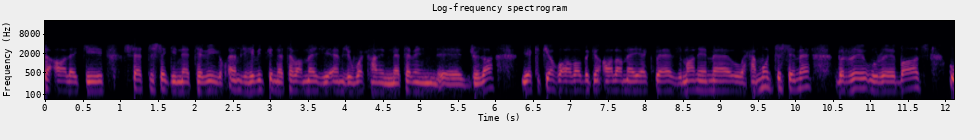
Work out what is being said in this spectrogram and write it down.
se alekî ser tiştekî netevî em ji hêvî dikin neteva me jî em ji wek hanîn netevên cuda ava bikin ala me yek be zimanê me û hemû tiştê me bi rê û rêbaz û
